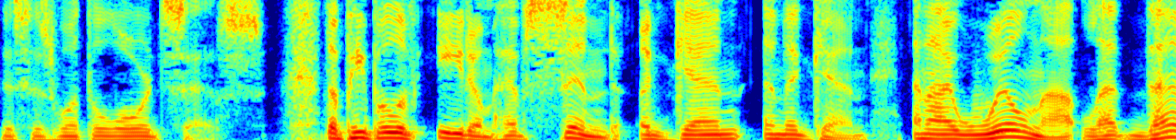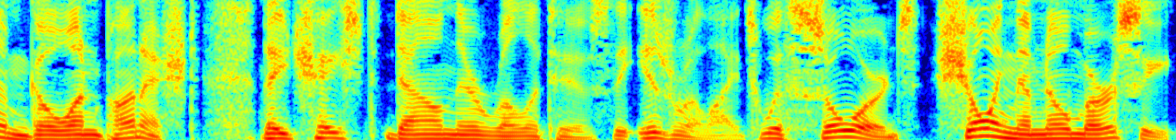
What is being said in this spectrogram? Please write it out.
This is what the Lord says. The people of Edom have sinned again and again, and I will not let them go unpunished. They chased down their relatives, the Israelites, with swords, showing them no mercy.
